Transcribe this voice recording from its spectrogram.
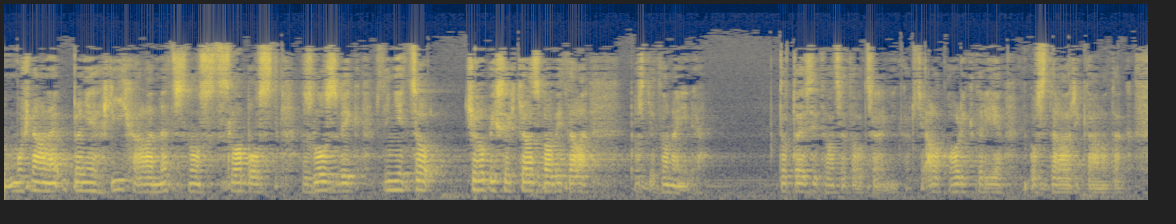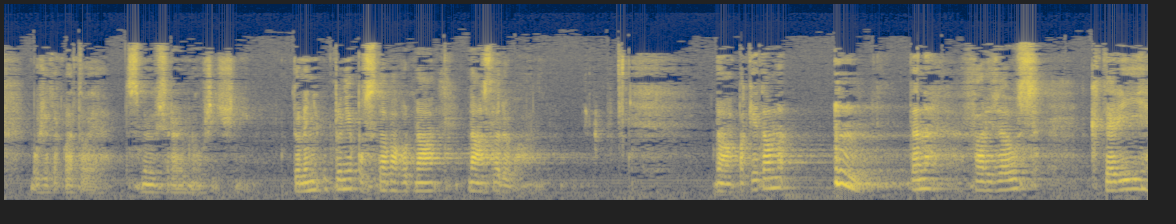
možná ne úplně hřích, ale necnost, slabost, zlozvyk, něco, čeho bych se chtěl zbavit, ale prostě to nejde. Toto je situace toho celníka. Prostě alkoholik, který je v kostele a říká, no tak, bože, takhle to je. Smiluj se nade mnou hříšný. To není úplně postava hodná následování. No a pak je tam ten farizeus, který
